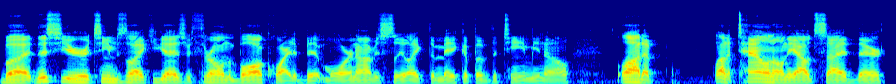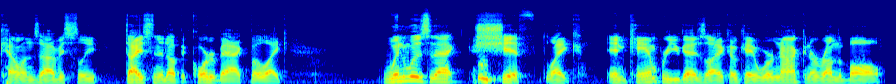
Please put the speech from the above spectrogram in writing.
but this year it seems like you guys are throwing the ball quite a bit more, and obviously, like the makeup of the team, you know, a lot of a lot of talent on the outside there. Kellen's obviously dicing it up at quarterback, but like, when was that shift? Like in camp, were you guys like, okay, we're not going to run the ball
